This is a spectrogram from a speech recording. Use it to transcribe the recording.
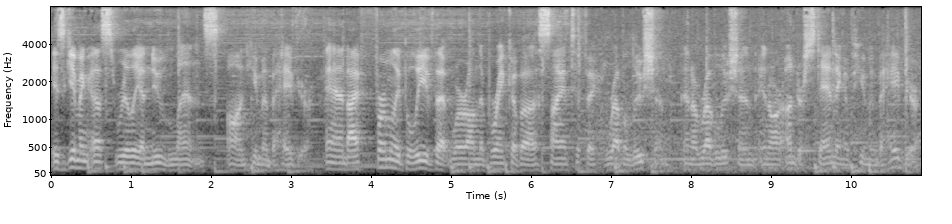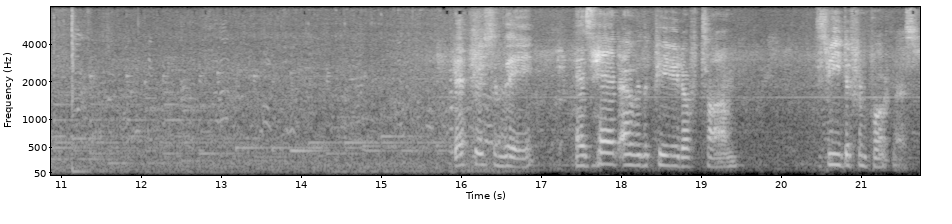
is giving us really a new lens on human behavior. And I firmly believe that we're on the brink of a scientific revolution and a revolution in our understanding of human behavior. That person there has had over the period of time three different partners.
